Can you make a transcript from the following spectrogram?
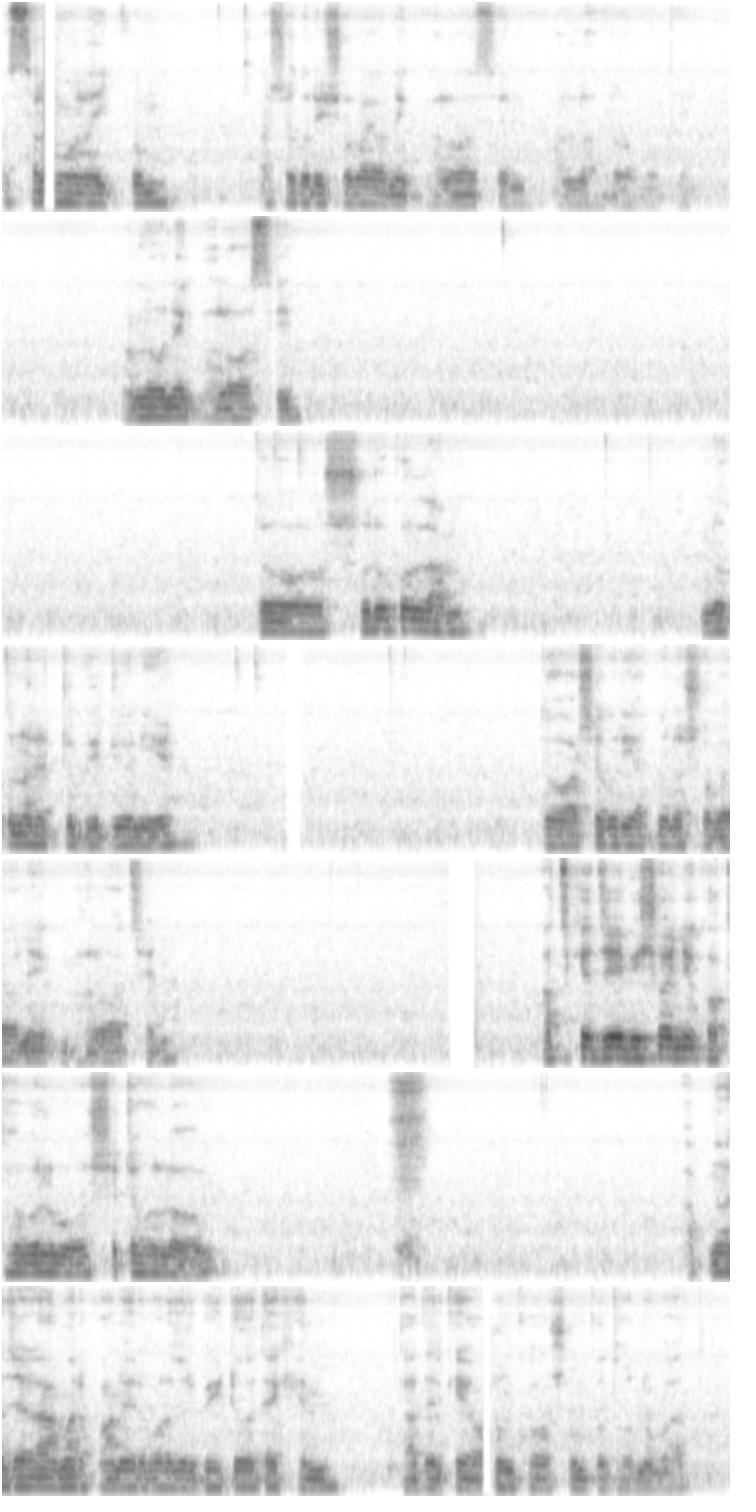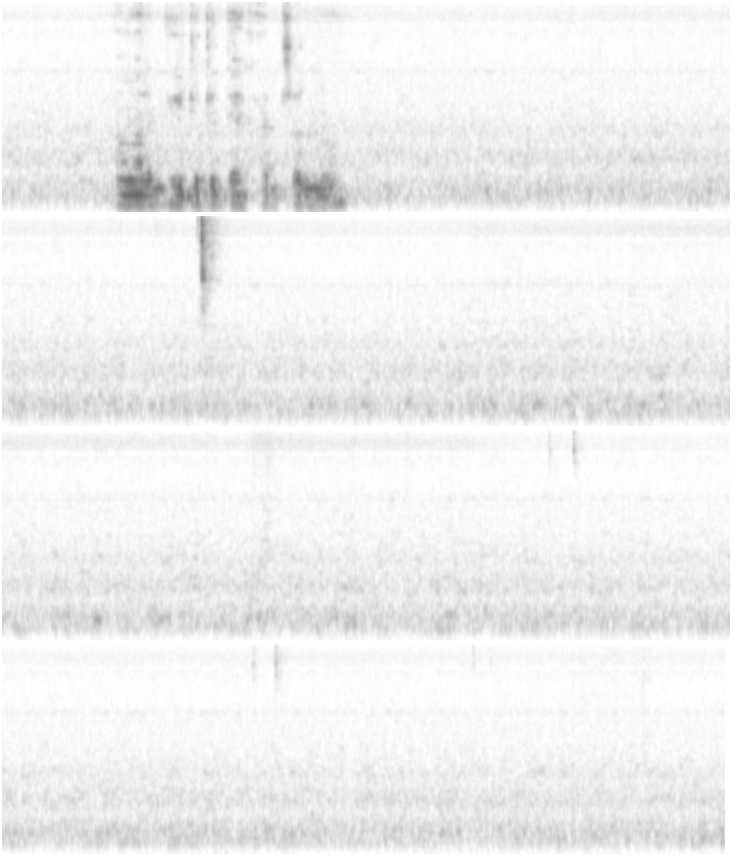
আসসালামু আলাইকুম। আশা করি সবাই অনেক ভালো আছেন, আল্লাহর রহমতে। আমি অনেক ভালো আছি। তো শুরু করলাম নতুন আর একটু ভিডিও নিয়ে। তো আশা করি আপনারা সবাই অনেক ভালো আছেন। আজকে যে বিষয় নিয়ে কথা বলব সেটা হলো আপনারা যারা আমার পানের বড়দের ভিডিও দেখেন, তাদেরকে অসংখ্য অসংখ্য ধন্যবাদ আমার ভিডিওটি দেখার জন্য।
